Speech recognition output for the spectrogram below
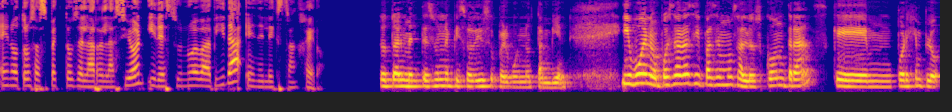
en otros aspectos de la relación y de su nueva vida en el extranjero. Totalmente, es un episodio súper bueno también. Y bueno, pues ahora sí pasemos a los contras, que, mm, por ejemplo,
